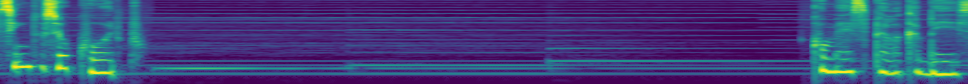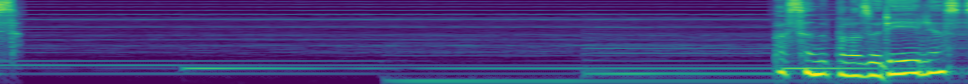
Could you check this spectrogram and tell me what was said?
Sinta o seu corpo. Comece pela cabeça. passando pelas orelhas.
